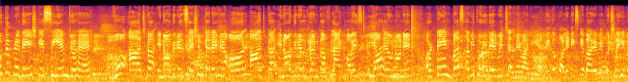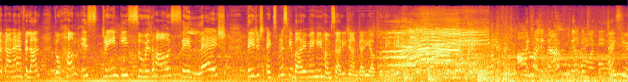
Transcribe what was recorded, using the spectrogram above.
उत्तर प्रदेश के सीएम जो है वो आज का इनाग्रल सेशन कर रहे हैं और आज का इनाग्रल रन का फ्लैग हॉइस्ट किया है उन्होंने और ट्रेन बस अभी थोड़ी देर में चलने वाली है। हमें तो पॉलिटिक्स के बारे में कुछ नहीं बताना है फ़िलहाल। तो हम इस ट्रेन की सुविधाओं से लैश तेजस एक्सप्रेस के बारे में ही हम सारी जानकारी आपको देंगे। Good morning ma'am welcome on thank you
